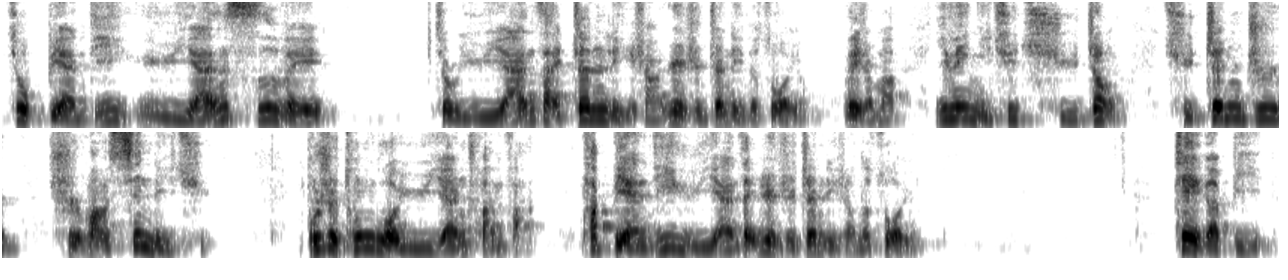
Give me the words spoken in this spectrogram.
就贬低语言思维，就是语言在真理上认识真理的作用。为什么？因为你去取证、取真知是往心里取，不是通过语言传法。他贬低语言在认识真理上的作用，这个比《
